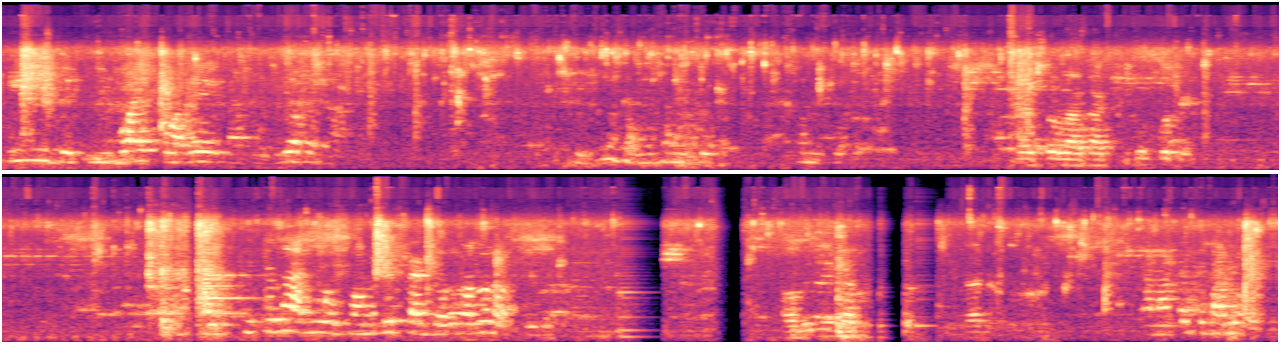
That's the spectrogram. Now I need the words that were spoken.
কি দেখি ভয় করে হবে না আমি ওই ফ্যামিলির প্যাট ধরে ভালো রাখতে আমার কাছে ভালো হবে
